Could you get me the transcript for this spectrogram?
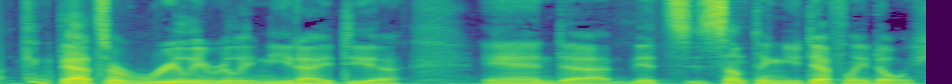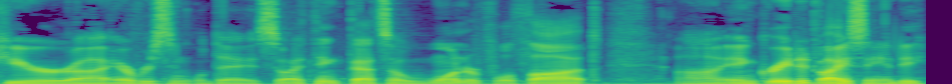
I think that's a really, really neat idea. And uh, it's, it's, something you definitely don't hear uh, every single day. So I think that's a wonderful thought uh, and great advice, Andy.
